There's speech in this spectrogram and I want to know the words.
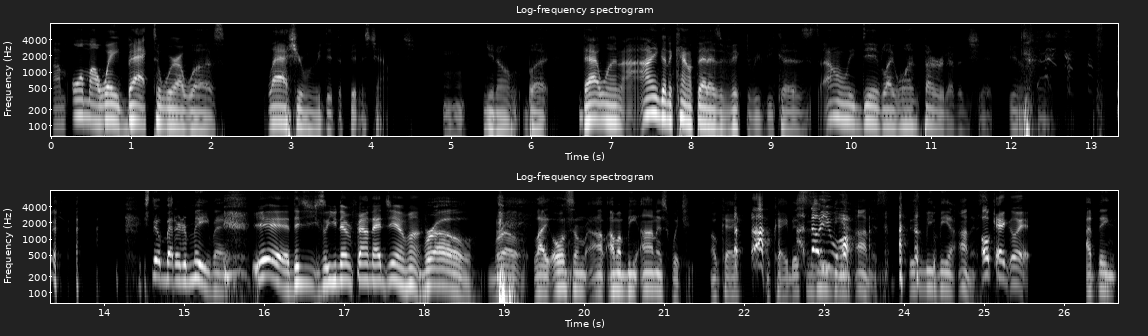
I'm on my way back to where I was last year when we did the fitness challenge hmm you know. But that one, I ain't gonna count that as a victory because I only did like one third of the shit. You know. What I'm saying? Still better than me, man. yeah. Did you? So you never found that gym, huh? Bro, bro. Like on some I'm, I'm gonna be honest with you. Okay. Okay. This I is know me you being are. honest. This is me being honest. Okay, go ahead. I think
